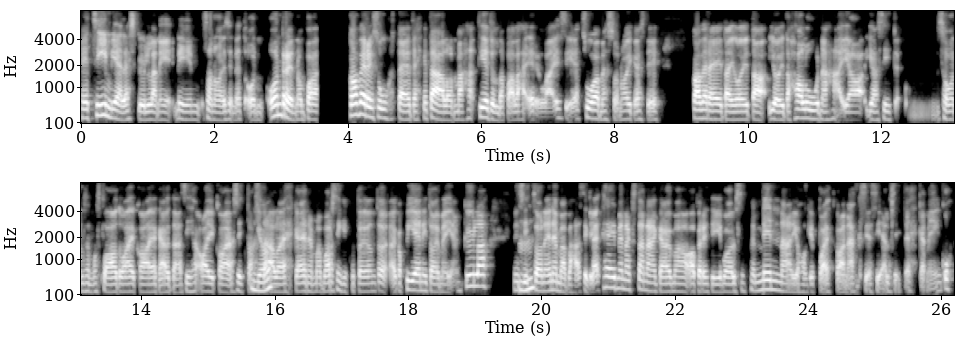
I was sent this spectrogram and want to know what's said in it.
Et siinä mielessä kyllä niin, niin sanoisin, että on, on rennompaa. Kaverisuhteet ehkä täällä on vähän, tietyllä tapaa vähän erilaisia. Et Suomessa on oikeasti kavereita, joita, joita haluaa nähdä ja, ja sit se on semmoista laatuaikaa ja käytetään siihen aikaa ja sitten taas Joo. täällä on ehkä enemmän, varsinkin kun toi on toi, aika pieni toi meidän kylä, niin sitten mm-hmm. se on enemmän vähän silleen, että hei mennäänkö tänään käymään aperitiivoilla, sitten me mennään johonkin paikkaan X ja siellä sitten ehkä niinku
